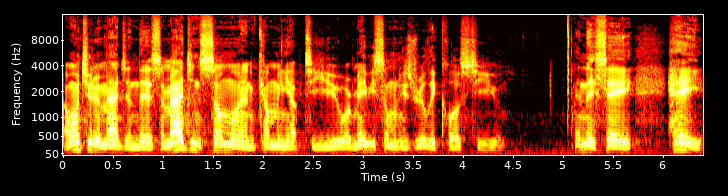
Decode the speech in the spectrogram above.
I want you to imagine this. Imagine someone coming up to you, or maybe someone who's really close to you, and they say, Hey,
